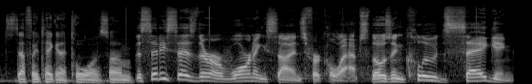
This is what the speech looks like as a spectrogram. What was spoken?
it's definitely taking a toll on some. The city says there are warning signs for collapse. Those include sagging,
